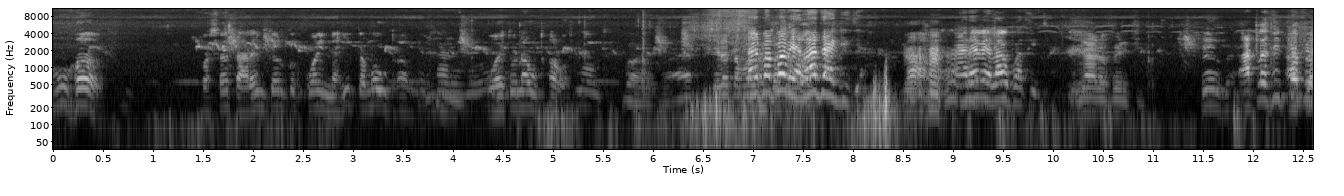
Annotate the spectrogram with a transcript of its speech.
હું પછી તારે એમ કહું કે કોઈ નહીં તમે ઉઠાવો હોય તો ના ઉઠાવો બરોબર એટલે તારા તમારે પપ્પા વહેલા જાગી ગયા. અરે વહેલા ઊભા થઈ ગયા. એ આટલાથી જ આટલે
